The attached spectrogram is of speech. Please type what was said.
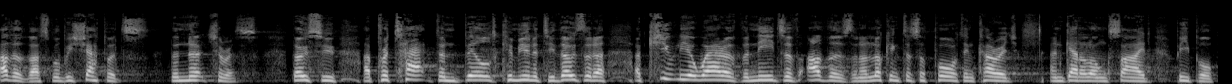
Other of us will be shepherds, the nurturers, those who uh, protect and build community, those that are acutely aware of the needs of others and are looking to support, encourage, and get alongside people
